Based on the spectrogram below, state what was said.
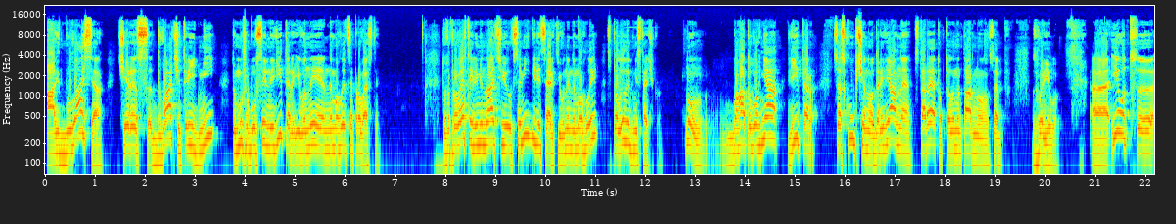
А відбулася через 2 чи 3 дні, тому що був сильний вітер, і вони не могли це провести. Тобто провести ілюмінацію в самій Білій церкві вони не могли, спалили б містечко. Ну, багато вогня, вітер, все скупчено, дерев'яне, старе, тобто елементарно все б згоріло. Е, і от е,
